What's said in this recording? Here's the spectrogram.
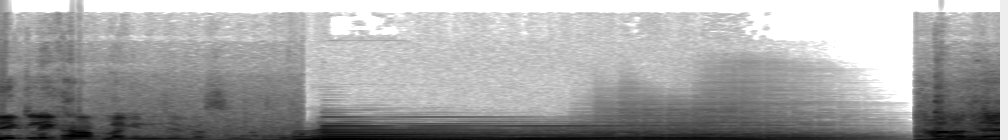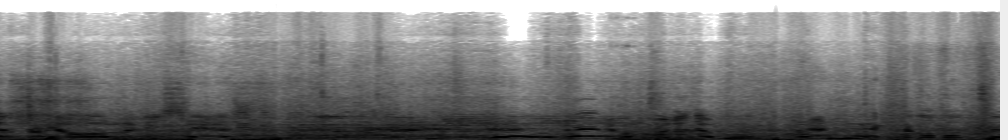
দেখলেই খারাপ লাগে নিজের কাছে। আমাদের দেওয়া অলরেডি শেষ। এখন চলে যাব। একটা কথা হচ্ছে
